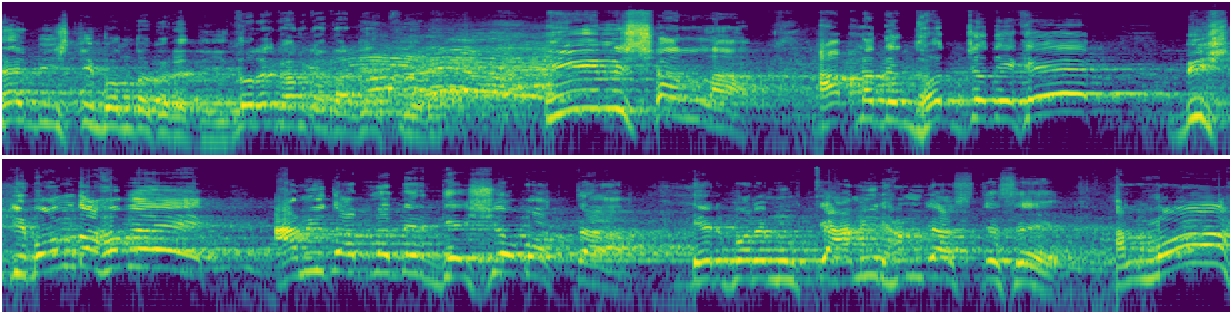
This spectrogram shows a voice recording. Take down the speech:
নেই, বৃষ্টি বন্ধ করে দিই। তোর কথা ইনশাল্লাহ আপনাদের ধৈর্য দেখে বৃষ্টি বন্ধ হবে। আমি তো আপনাদের দেশীয় বক্তা। এরপরে মুক্তি আমির হামজা আসতেছে, আল্লাহ,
